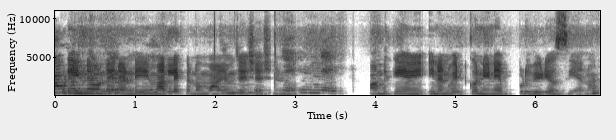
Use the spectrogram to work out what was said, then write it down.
ఇప్పుడు ఇన్నే ఉండేనండి. మళ్ళీ ఎక్కడో మాయం చేసేసిండు. అందుకే ఈయనను పెట్టుకొని నేను ఎప్పుడు వీడియోస్ తీయను.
